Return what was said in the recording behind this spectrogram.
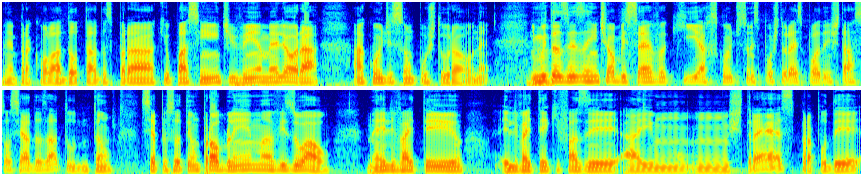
né, para colar adotadas para que o paciente venha melhorar a condição postural, né? Uhum. E muitas vezes a gente observa que as condições posturais podem estar associadas a tudo. Então, se a pessoa tem um problema visual, né, ele vai ter ele vai ter que fazer aí um estresse um para poder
